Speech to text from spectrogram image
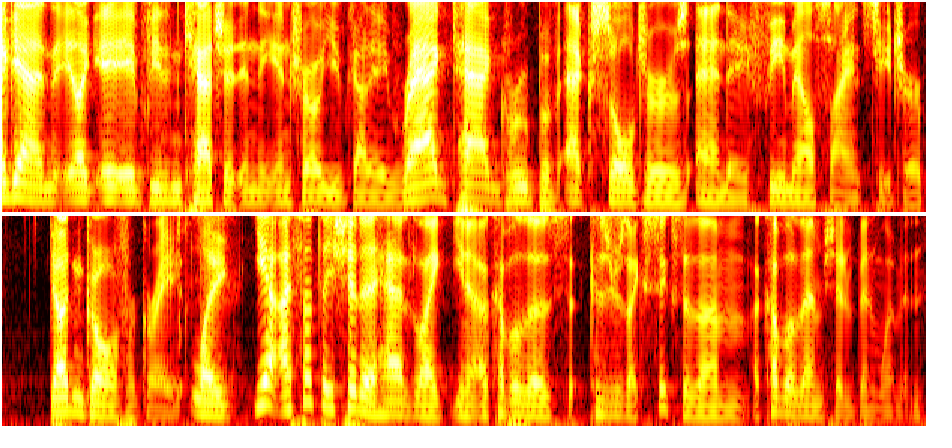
Again, like if you didn't catch it in the intro, you've got a ragtag group of ex-soldiers and a female science teacher. Doesn't go over great. Like, Yeah, I thought they should have had like you know a couple of those because there's like six of them. A couple of them should have been women.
